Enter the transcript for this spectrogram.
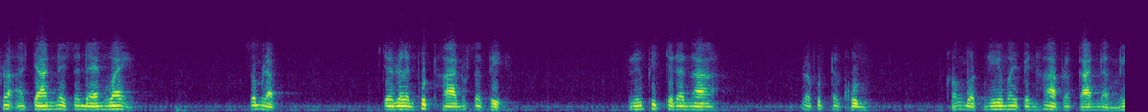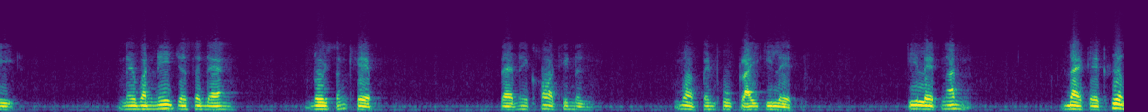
พระอาจารย์ได้แสดงไว้สำหรับ เจริญพุทธานุสติ หรือพิจารณาพระพุทธคุณของบทนี้ไว้เป็นห้าประการดังนี้ ในวันนี้จะแสดงโดยสังเขปแต่ในข้อที่หนึ่งว่าเป็นภูไกลกิเลส กิเลสนั้นได้แก่เครื่อง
